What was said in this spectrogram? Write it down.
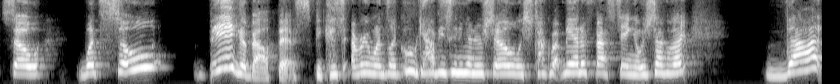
So what's so big about this? Because everyone's like, "Oh, Gabby's going to be on her show. We should talk about manifesting, and we should talk about that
